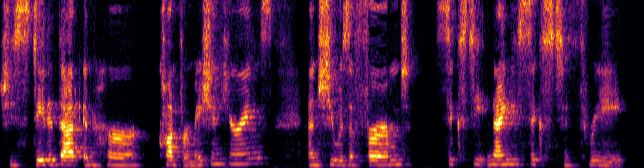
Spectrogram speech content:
She stated that in her confirmation hearings, and she was affirmed 60, 96 to 3.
